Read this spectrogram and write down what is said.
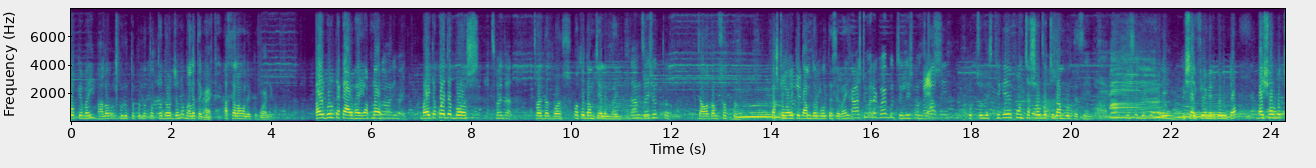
ওকে ভাই ভালো গুরুত্বপূর্ণ তথ্য দেওয়ার জন্য ভালো থাকবেন। আচ্ছা। আসসালামু আলাইকুম। ওয়ালাইকুম ভাই গরুটা কার ভাই? আপনার? ভাই এটা কয় দাঁত বয়স? ছয় দাঁত। ছয় দাঁত বয়স। কত দাম চাইলেন ভাই? দাম চাই সত্তর। চাওয়া দাম সত্তর। কাস্টমারে কি দাম দর বলতেছে ভাই? কাস্টমারে কয় চল্লিশ পঞ্চাশ। চল্লিশ থেকে পঞ্চাশ সর্বোচ্চ দাম বলতেছে। দর্শক দেখুন এই বিশাল ফ্রেমের গরুটা। ভাই সর্বোচ্চ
